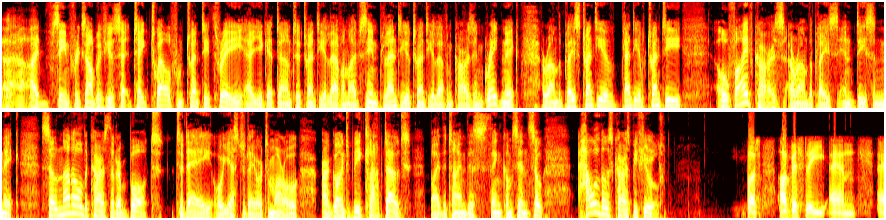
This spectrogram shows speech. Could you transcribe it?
Uh, I've seen, for example, if you take twelve from twenty three, uh, you get down to twenty eleven. I've seen plenty of twenty eleven cars in Great Nick around the place. Twenty of plenty of twenty. 05 cars around the place in decent nick. So not all the cars that are bought today or yesterday or tomorrow are going to be clapped out by the time this thing comes in. So how will those cars be fueled? but obviously um, uh,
